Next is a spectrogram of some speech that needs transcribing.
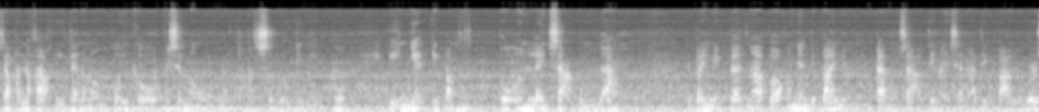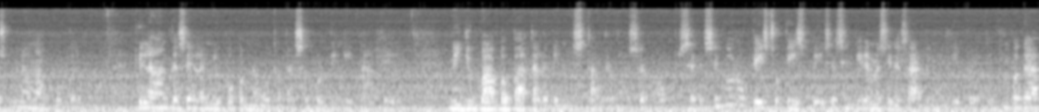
Saan ka nakakita naman po, ikaw officer mangungutang ka sa subordinate mo. Inyet, ipang o online sabong lang. Diba, may vlog nga po ako niyan, diba, yung tanong sa atin ng isa nating followers, wala naman po ganun. Kailangan kasi alam niyo po pag nangutang tayo sa subordinate natin, medyo bababa talaga yung standard ng certain officer. Siguro case to case basis, hindi naman sinasabing hindi pwede. Kumbaga,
